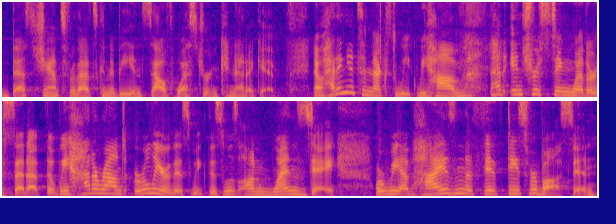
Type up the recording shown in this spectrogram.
Best chance for that's going to be in southwestern Connecticut. Now, heading into next week, we have that interesting weather setup that we had around earlier this week. This was on Wednesday, where we have highs in the 50s for Boston,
